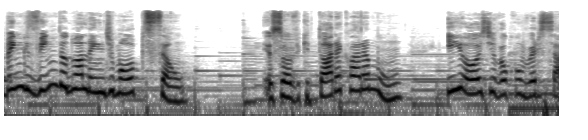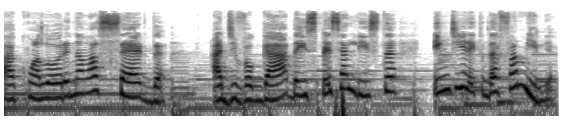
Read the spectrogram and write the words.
bem-vindo no Além de uma Opção. Eu sou a Victoria Claramun e hoje vou conversar com a Lorena Lacerda, advogada e especialista em direito da família.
